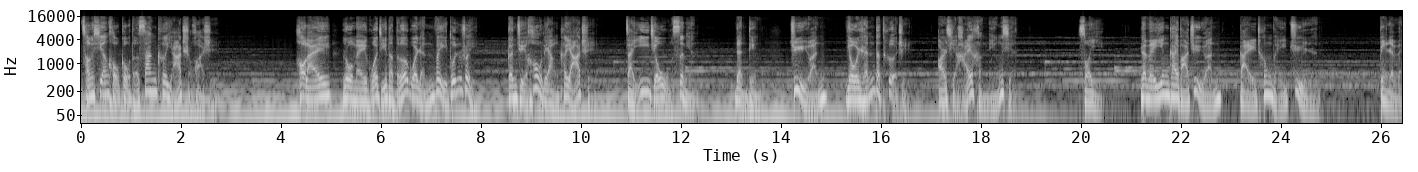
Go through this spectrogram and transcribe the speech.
曾先后购得三颗牙齿化石，后来入美国籍的德国人魏敦瑞，根据后两颗牙齿，在一九五四年认定巨猿有人的特质。而且还很明显，所以认为应该把巨猿改称为巨人，并认为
